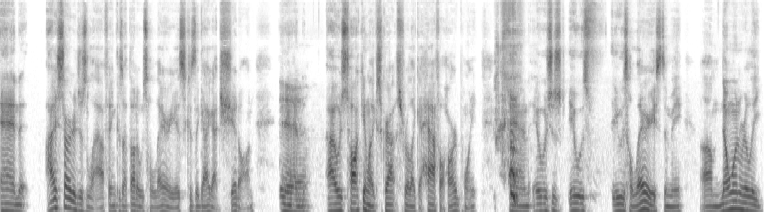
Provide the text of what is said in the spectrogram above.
And I started just laughing because I thought it was hilarious because the guy got shit on. Yeah. And I was talking like scraps for like a half a hard point. And it was just it was it was hilarious to me. Um, no one really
